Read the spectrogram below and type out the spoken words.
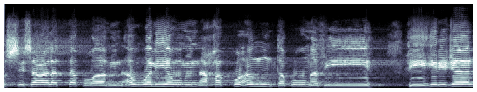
أسس على التقوى من أول يوم أحق أن تقوم فيه. فيه رجال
